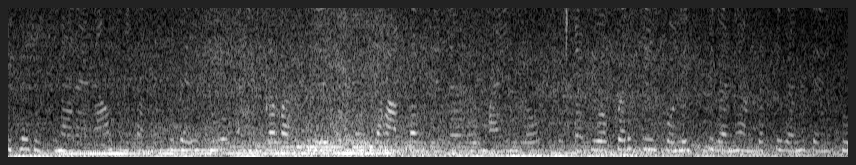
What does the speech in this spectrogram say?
ఇంట్లో సత్యనారాయణ మీకు అందరికీ తెలుసు ఇంకా వర్క్ చేశాడు ఇంకా హార్డ్ వర్క్ చేశాడు కొలీగ్స్కి కానీ అందరికీ కానీ తెలుసు.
